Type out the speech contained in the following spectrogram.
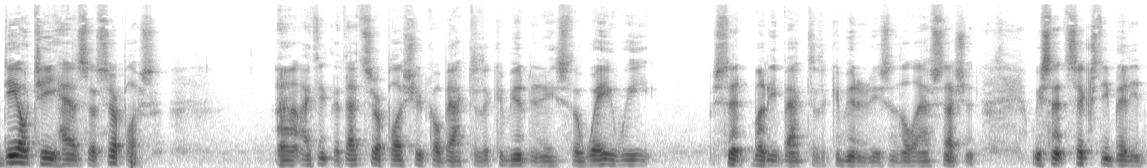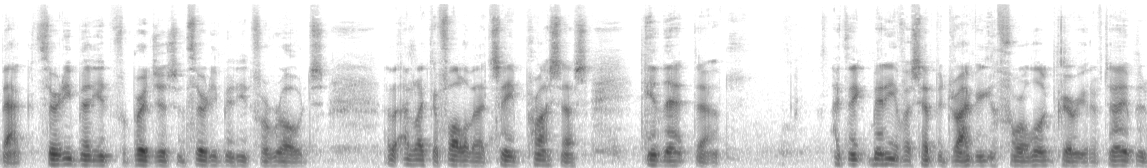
DOT has a surplus. I think that that surplus should go back to the communities the way we sent money back to the communities in the last session. We sent 60 million back, 30 million for bridges and 30 million for roads. I'd like to follow that same process in that uh, I think many of us have been driving for a long period of time, and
